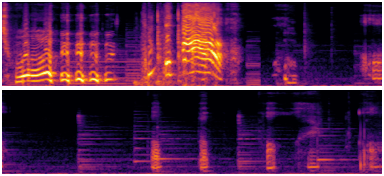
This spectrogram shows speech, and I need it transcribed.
좋아. 어, 어, 어, 어,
